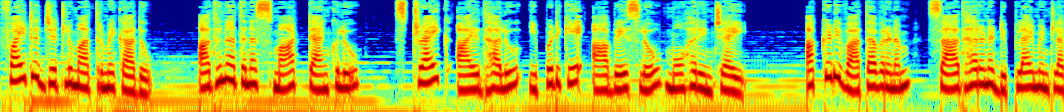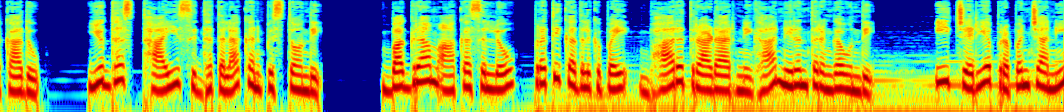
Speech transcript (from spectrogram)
ఫైటర్ జెట్లు మాత్రమే కాదు అధునాతన స్మార్ట్ ట్యాంకులు స్ట్రైక్ ఆయుధాలు ఇప్పటికే ఆ బేస్లో మోహరించాయి. అక్కడి వాతావరణం సాధారణ డిప్లాయ్మెంట్లా కాదు యుద్ధ స్థాయి సిద్ధతలా కనిపిస్తోంది. బగ్రామ్ ఆకాశంలో ప్రతి కదలికపై భారత్ రాడార్ నిఘా నిరంతరంగా ఉంది. ఈ చర్య ప్రపంచాన్ని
